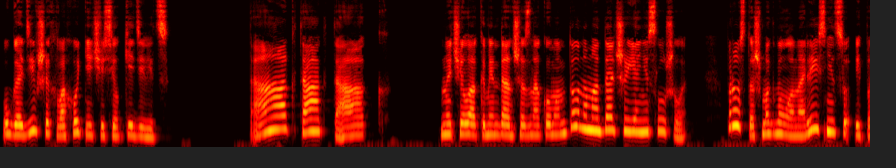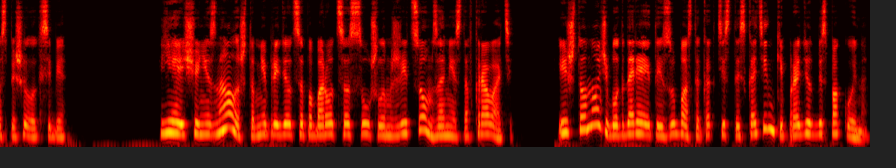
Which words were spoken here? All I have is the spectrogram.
угодивших в охотничьи селки девиц. «Так, так, так», — начала комендантша знакомым тоном, а дальше я не слушала. Просто шмыгнула на лестницу и поспешила к себе. Я еще не знала, что мне придется побороться с ушлым жрецом за место в кровати и что ночь, благодаря этой зубасто-когтистой скотинке, пройдет беспокойно.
